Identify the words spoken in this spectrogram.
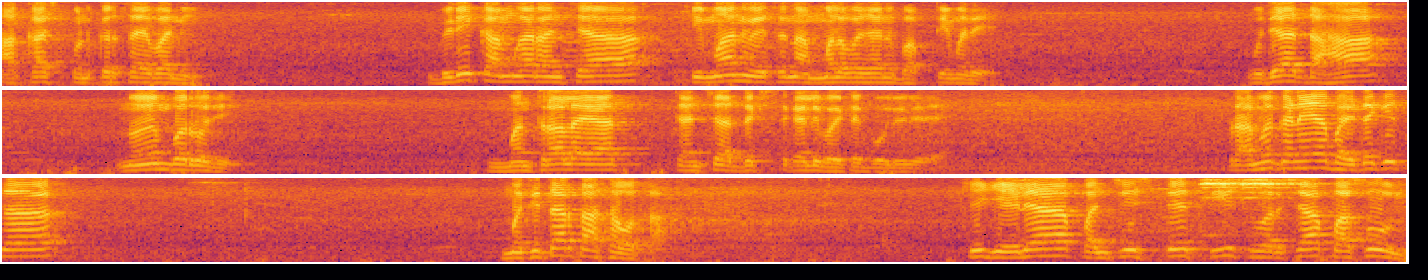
आकाश पुणकर साहेबांनी बीडी कामगारांच्या किमान वेतन अंमलबजावणी बाबतीमध्ये उद्या दहा नोव्हेंबर रोजी मंत्रालयात त्यांच्या अध्यक्षतेखाली बैठक बोलवलेली आहे. प्रामुख्याने या बैठकीचा मतितार्थ असा होता की गेल्या पंचवीस ते तीस वर्षापासून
